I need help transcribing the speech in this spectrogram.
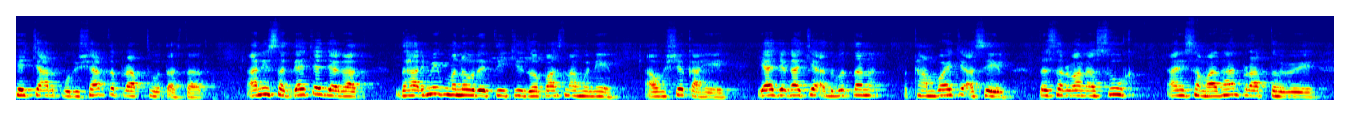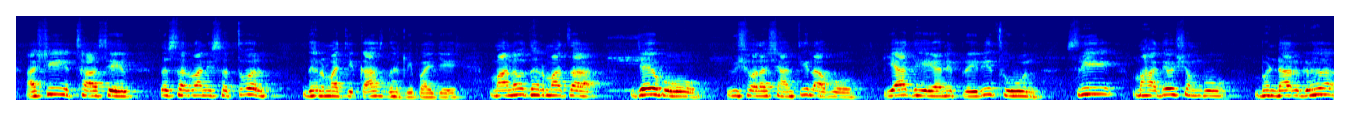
हे चार पुरुषार्थ प्राप्त होत असतात. आणि सध्याच्या जगात धार्मिक मनोवृत्तीची जोपासना होणे आवश्यक आहे. या जगाचे अद्वतन थांबवायचे असेल तर सर्वांना सुख आणि समाधान प्राप्त व्हावे अशी इच्छा असेल तर सर्वांनी सत्वर धर्माची कास धरली पाहिजे. मानव धर्माचा जय हो विश्वाला शांती लाभो. या ध्येयाने प्रेरित होऊन श्री महादेव शंभू भंडारग्रह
